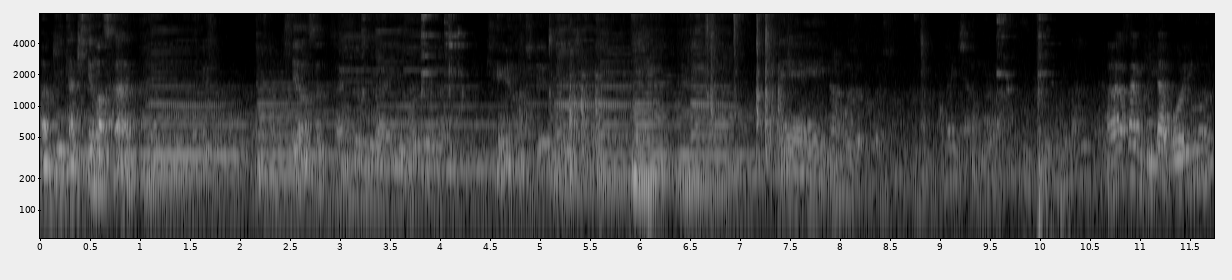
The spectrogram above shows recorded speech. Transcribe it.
まあ、ギター来てますかね来てますえー、原さんギターボリューム？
